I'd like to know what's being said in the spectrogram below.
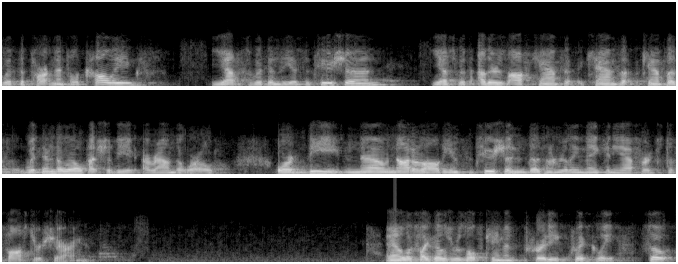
with departmental colleagues, yes within the institution, yes with others off campus, campus within the world, that should be around the world. Or B, no, not at all, the institution doesn't really make any efforts to foster sharing. And it looks like those results came in pretty quickly. So,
